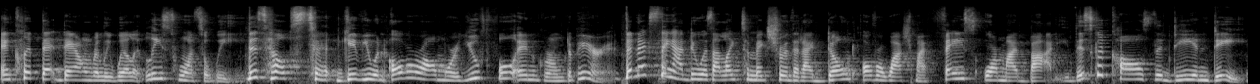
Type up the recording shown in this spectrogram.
and clip that down really well at least once a week. This helps to give you an overall more youthful and groomed appearance. The next thing I do is I like to make sure that I don't overwash my face or my body. This could cause the D&D,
